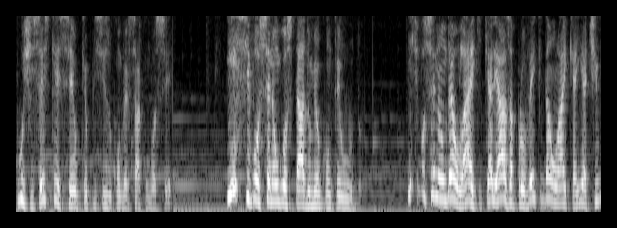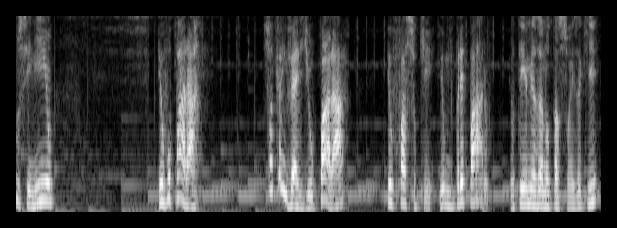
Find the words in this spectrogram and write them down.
Puxa, e se eu esquecer o que eu preciso conversar com você? E se você não gostar do meu conteúdo? E se você não der o like, que aliás, aproveita e dá um like aí, ativa o sininho, eu vou parar. Só que ao invés de eu parar, eu faço o quê? Eu me preparo. Eu tenho minhas anotações aqui,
